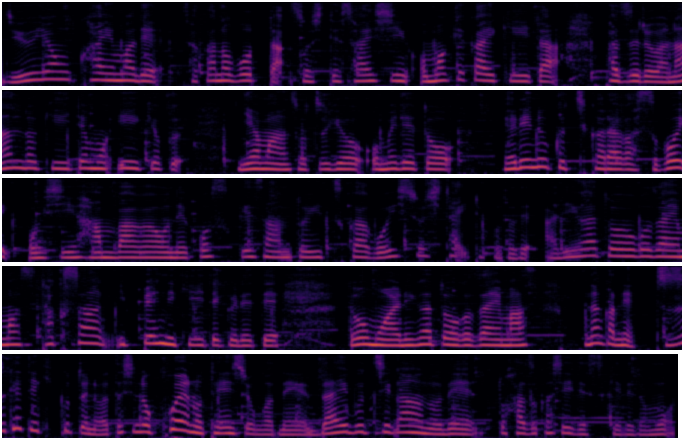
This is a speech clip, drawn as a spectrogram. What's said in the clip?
14回まで遡った。そして最新おまけ回聞いた。パズルは何度聞いてもいい曲。ニャマン卒業おめでとう。やり抜く力がすごい。美味しい。ハンバーガーを猫助さんといつかご一緒したいということでありがとうございます。たくさんいっぺんに聞いてくれてどうもありがとうございます。なんかね続けて聞くとね私の声のテンションがねだいぶ違うのでちょっと恥ずかしいですけれども。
